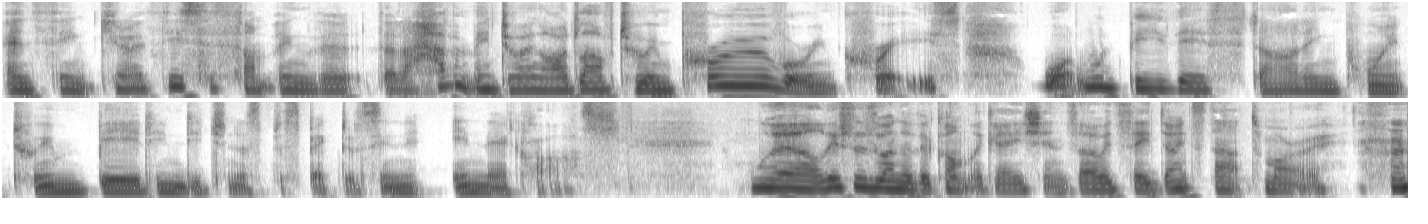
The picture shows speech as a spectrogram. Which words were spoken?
and think, you know, this is something that, that I haven't been doing, I'd love to improve or increase. What would be their starting point to embed Indigenous perspectives in, in their class? Well, this is one of the complications. I would say don't start tomorrow.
